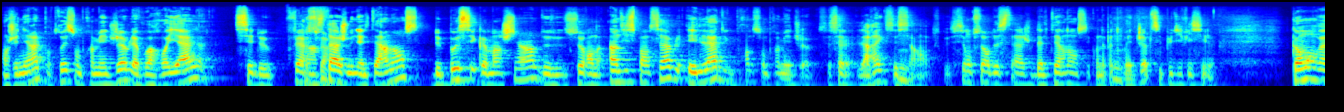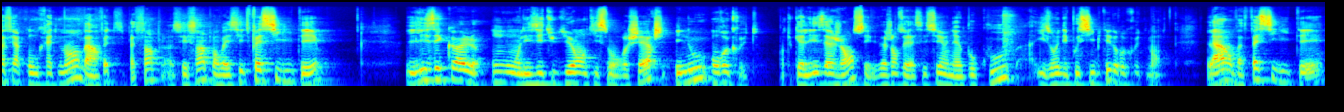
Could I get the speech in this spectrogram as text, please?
En général, pour trouver son premier job, la voie royale, c'est de faire un stage ou une alternance, de bosser comme un chien, de se rendre indispensable, et là, de prendre son premier job. C'est ça, la règle, c'est Mm. ça. hein. parce que si on sort de stage ou d'alternance et qu'on n'a pas trouvé de job, c'est plus difficile. Comment on va faire concrètement? Bah, En fait, c'est pas simple. C'est simple. On va essayer de faciliter. Les écoles ont les étudiants qui sont en recherche, et nous, on recrute. En tout cas, les agences, et les agences de la CC, il y en a beaucoup, bah, ils ont eu des possibilités de recrutement. Là, on va faciliter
